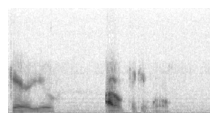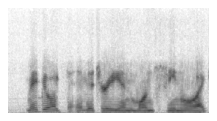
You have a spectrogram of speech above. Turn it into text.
scare you. I don't think it will. Maybe like the imagery in one scene will like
